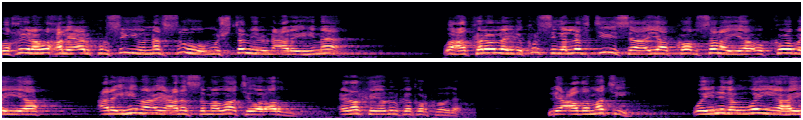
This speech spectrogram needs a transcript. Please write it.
Wa qiila waxaa la yidhi alkursiyu nafsuhu mushtamilun calayhima. Waxaa kaloo la yidhi kursiga laftiisa ayaa koobsanaya oo koobaya calayhima ay cala asamaawaati waalard cirarka iyo dhulka korkooda. Licadamatih weynida uu wen yahay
